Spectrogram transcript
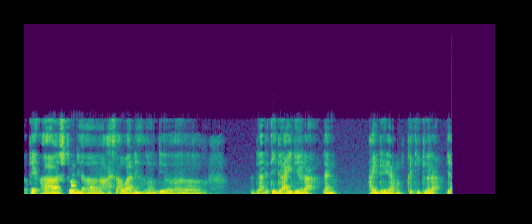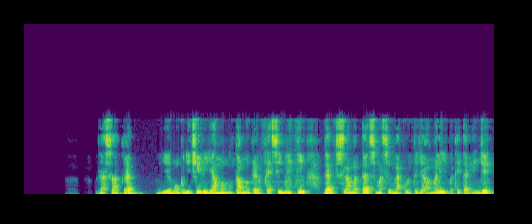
Okey, uh, seterusnya uh, asal awalnya uh, dia uh, dia ada tiga idea lah dan idea yang ketiga lah dia berdasarkan ia mempunyai ciri yang mengutamakan fleksibiliti dan keselamatan semasa melakukan kerja amali berkaitan enjin.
